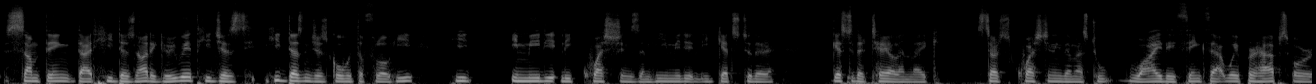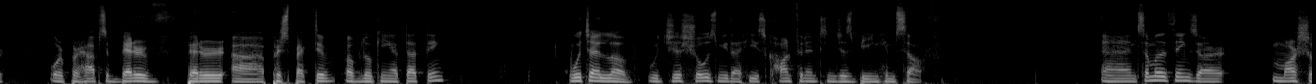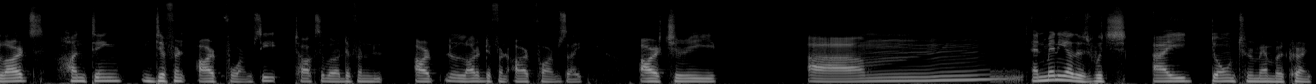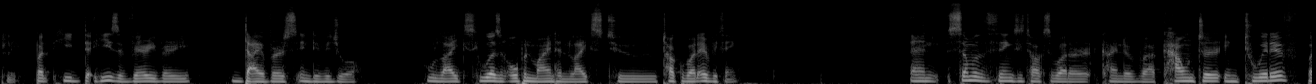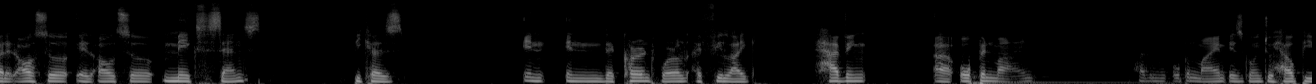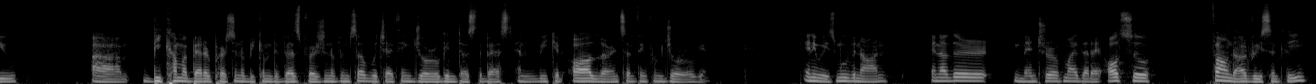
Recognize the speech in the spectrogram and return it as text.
something that he does not agree with, he just he doesn't just go with the flow. He he immediately questions them. He immediately gets to their gets to their tail and like starts questioning them as to why they think that way perhaps or or perhaps a better better uh, perspective of looking at that thing which I love which just shows me that he's confident in just being himself and some of the things are martial arts, hunting, different art forms. He talks about different art, a lot of different art forms like archery, um, and many others, which I don't remember currently. But he he's a very very diverse individual who likes who has an open mind and likes to talk about everything. And some of the things he talks about are kind of uh, counterintuitive, but it also it also makes sense because in in the current world i feel like having an open mind having an open mind is going to help you um, become a better person or become the best version of himself which i think joe rogan does the best. And we could all learn something from joe rogan. Anyways moving on. Another mentor of mine that i also found out recently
